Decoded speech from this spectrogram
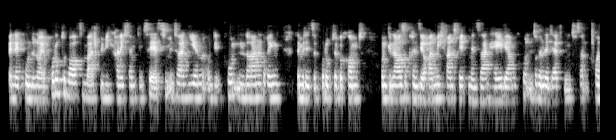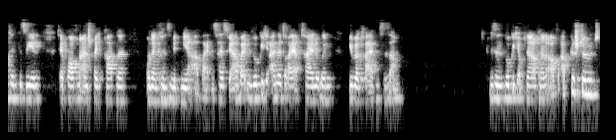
Wenn der Kunde neue Produkte braucht zum Beispiel, wie kann ich dann mit dem Sales-Team interagieren und den Kunden dranbringen, damit er diese Produkte bekommt. Und genauso können Sie auch an mich rantreten, wenn Sie sagen, hey, wir haben einen Kunden drin, der hat interessanten Content gesehen, der braucht einen Ansprechpartner und dann können Sie mit mir arbeiten. Das heißt, wir arbeiten wirklich alle drei Abteilungen übergreifend zusammen. Wir sind wirklich aufeinander abgestimmt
